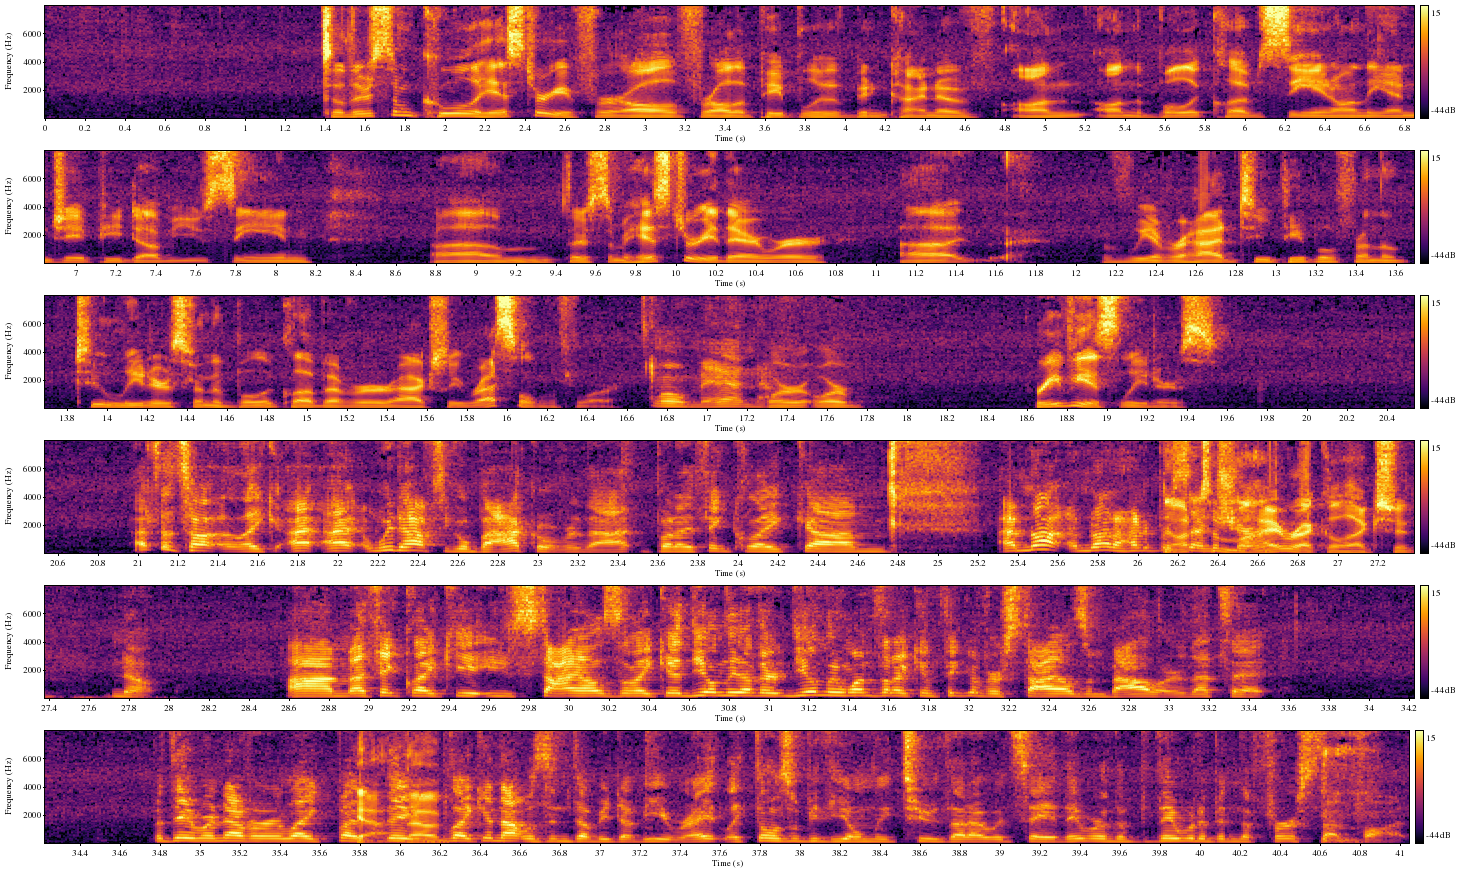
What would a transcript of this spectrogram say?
So there's some cool history for all for all the people who've been kind of on on the Bullet Club scene, on the NJPW scene um, there's some history there where uh, have we ever had two people from the two leaders from the Bullet Club ever actually wrestle before? Oh man, or or previous leaders. that's a tough. Like I, I, we'd have to go back over that, but I think like um, I'm not, I'm not 100 percent. Not to sure. my recollection. No. Um, I think like you, you Styles like the only other the only ones that I can think of are Styles and Balor. That's it. But they were never like, but Yeah, they would- like, and that was in WWE, right? Like those would be the only two that I would say they were the they would have been the first that fought.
